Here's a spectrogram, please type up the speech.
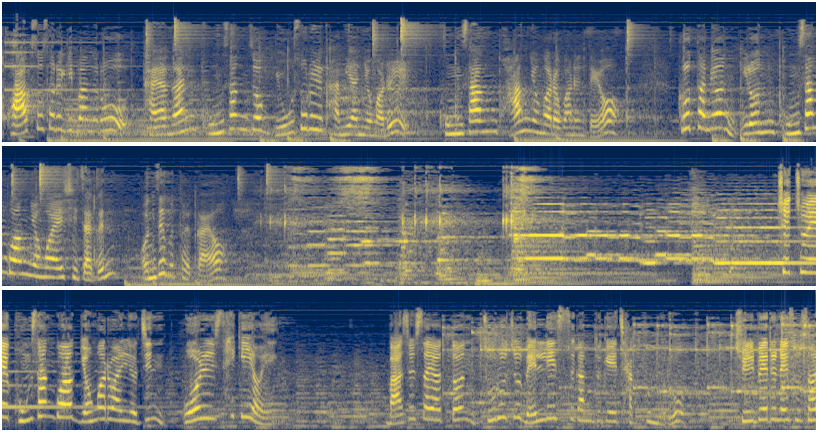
과학소설을 기반으로 다양한 공상적 요소를 가미한 영화를 공상과학영화라고 하는데요. 그렇다면 이런 공상과학 영화의 시작은 언제부터일까요? 최초의 공상과학 영화로 알려진 월 세계여행. 마술사였던 조르주 멜리스 감독의 작품으로 줄베른의 소설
